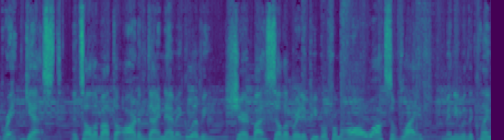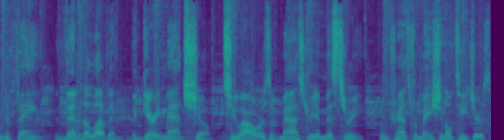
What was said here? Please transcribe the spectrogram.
great guest. It's all about the art of dynamic living, shared by celebrated people from all walks of life, many with a claim to fame. Then at 11, The Gary Mantz Show. Two hours of mastery and mystery from transformational teachers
